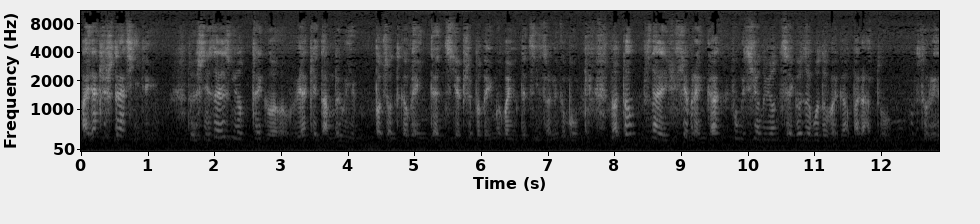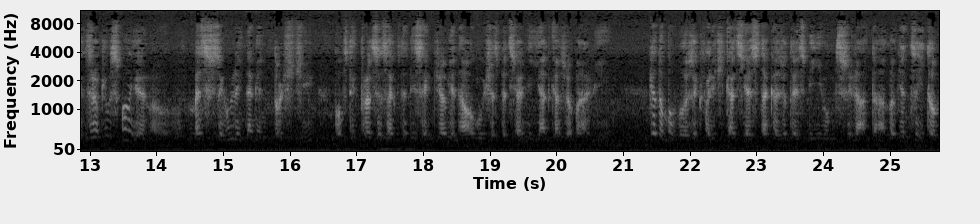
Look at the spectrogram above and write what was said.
A jak już trafili, to już niezależnie od tego, jakie tam były początkowe intencje przy podejmowaniu decyzji strony komułki, no to znaleźli się w rękach funkcjonującego zawodowego aparatu, który zrobił swoje, no, bez szczególnej nagętności, bo w tych procesach wtedy sędziowie na ogół się specjalnie nie angażowali. Wiadomo było, że kwalifikacja jest taka, że to jest minimum 3 lata, no więcej to,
